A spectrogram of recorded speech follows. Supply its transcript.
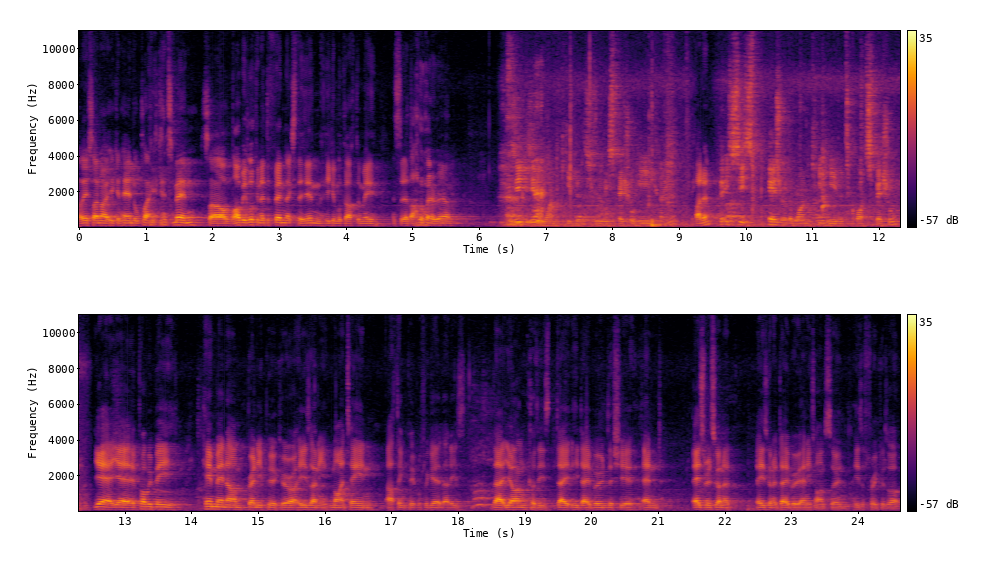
at least I know he can handle playing against men. So I'll, I'll be looking to defend next to him. He can look after me instead of the other way around. Is he, is he the one kid that's really special here, Keenan? Pardon? Is, is Ezra the one kid here that's quite special? Yeah, yeah, it'd probably be him and um, Brendy Piakura. He's only 19. I think people forget that he's that young because he's de- he debuted this year, and Ezra's gonna he's gonna debut anytime soon. He's a freak as well.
